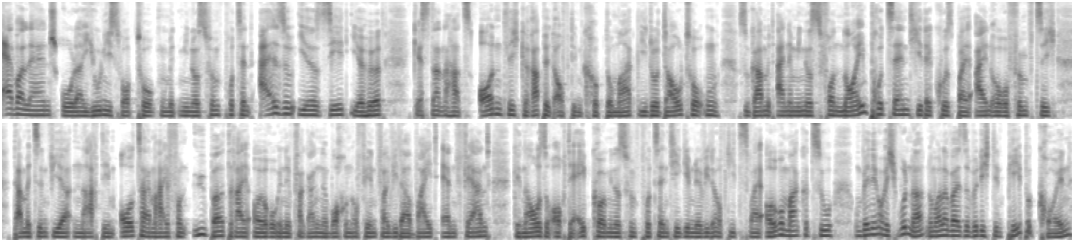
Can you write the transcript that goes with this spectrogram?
Avalanche oder Uniswap Token mit minus 5%. Also ihr seht, ihr hört, gestern hat's ordentlich gerappelt auf dem Kryptomarkt. Lido DAO Token sogar mit einem Minus von 9%. Hier der Kurs bei 1,50 Euro. Damit sind wir nach dem Alltime High von über 3 Euro in den vergangenen Wochen auf jeden Fall wieder weit entfernt. Genauso auch der Apecoin minus 5%. Hier gehen wir wieder auf die 2 Euro Marke zu. Und wenn ihr euch wundert, normalerweise würde ich den Pepe Coin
